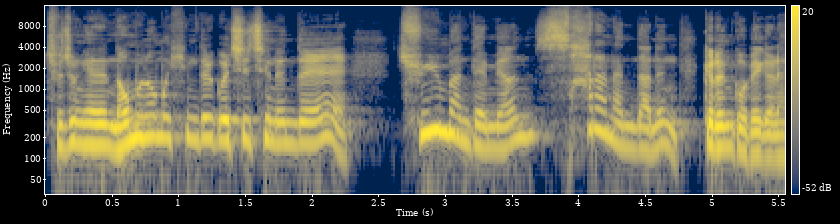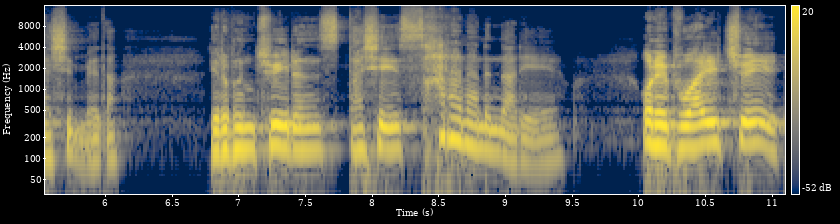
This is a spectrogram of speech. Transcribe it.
주중에는 너무너무 힘들고 지치는데 주일만 되면 살아난다는 그런 고백을 하십니다. 여러분 주일은 다시 살아나는 날이에요. 오늘 부활주일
